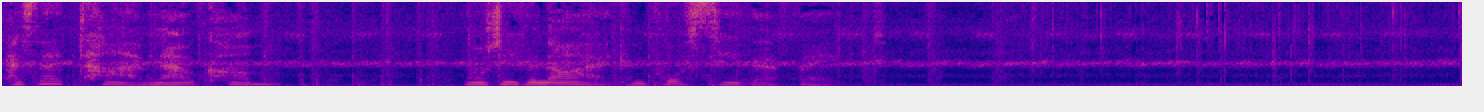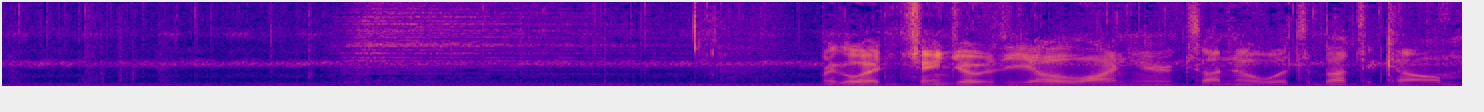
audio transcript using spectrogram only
Has that time now come? Not even I can foresee their fate. I'm gonna go ahead and change over to the yellow line here because I know what's about to come,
